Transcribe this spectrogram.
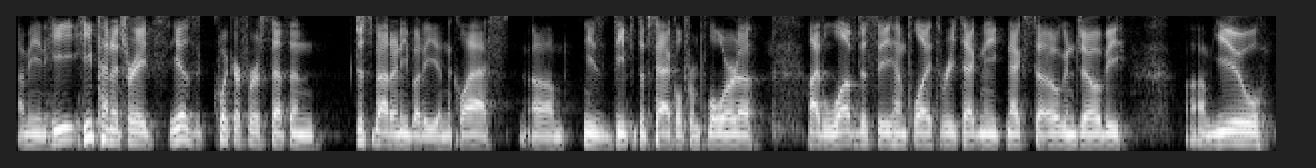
I mean, he he penetrates. He has a quicker first step than just about anybody in the class. Um, he's defensive tackle from Florida. I'd love to see him play three technique next to Ogunjobi. Um, you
